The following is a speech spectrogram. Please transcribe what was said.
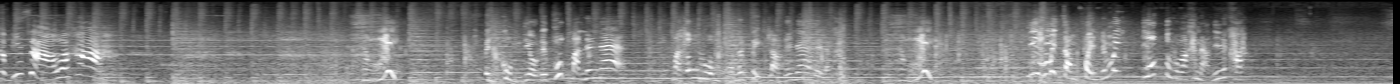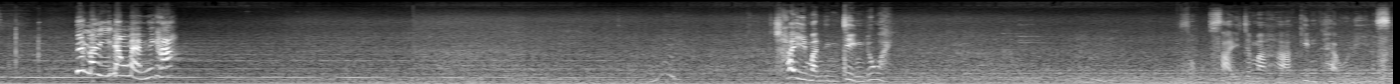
กับพี่สาวอะค่ะ น้อย เป็นกลุ่มเดียวในพวกมันแน่ๆ มันต้องรวมหัวกันปิดเราแน่ๆเลยล่ะค่ะ น้อย นี่ถ้าไม่จำเป็นนะไม่ลดตัวมาขนาดนี้นะคะ มันจริง ๆ ด้วย สงสัยจะมาหากินแถวนี้ละสิ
